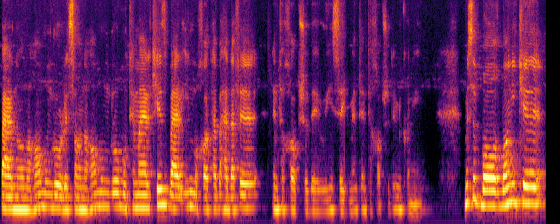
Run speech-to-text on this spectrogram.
برنامه هامون رو رسانه هامون رو متمرکز بر این مخاطب هدف انتخاب شده روی این سگمنت انتخاب شده می‌کنیم. مثل باغبانی که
